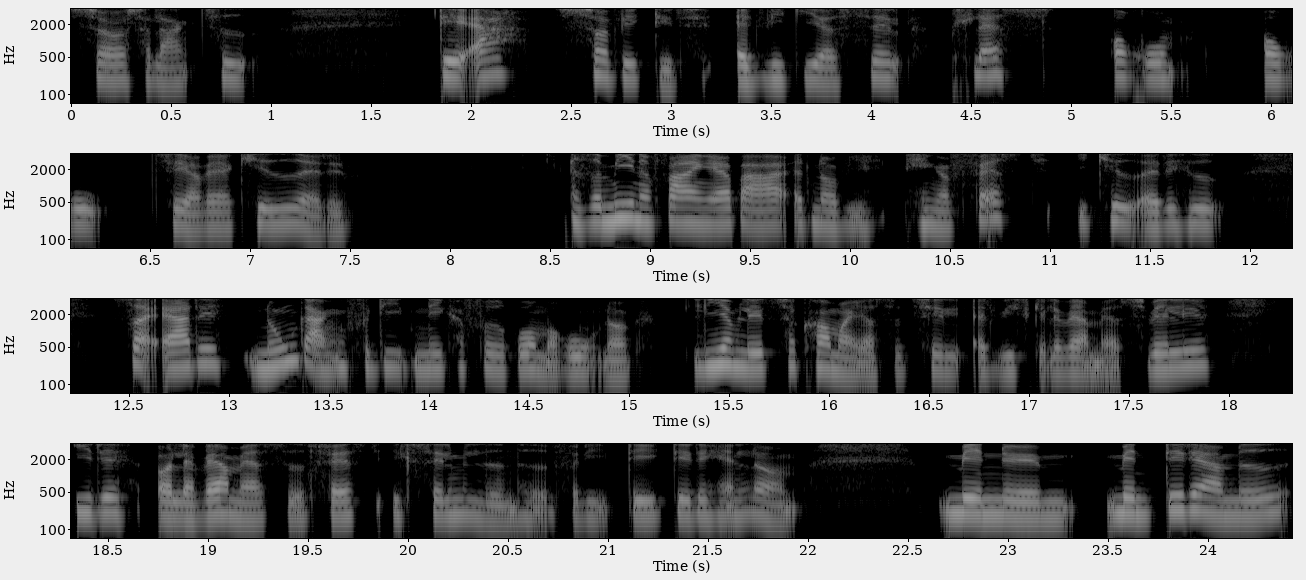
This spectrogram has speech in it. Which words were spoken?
så og så lang tid. Det er så vigtigt, at vi giver os selv plads og rum og ro til at være kede af det. Altså min erfaring er bare, at når vi hænger fast i ked af det, så er det nogle gange, fordi den ikke har fået rum og ro nok. Lige om lidt, så kommer jeg så til, at vi skal lade være med at svælge i det, og lade være med at sidde fast i selvmedlidenhed, fordi det er ikke det, det handler om. Men, øh, men det der med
